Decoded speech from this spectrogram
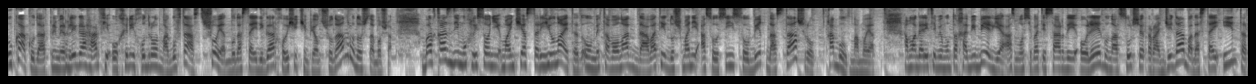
лукаку дар премер-лига ҳарфи охири худро нагуфтааст. Шояд бо дастаи дигар хоҳиши чемпион шуданро дошта бошад. Бар қасди мухлисони манчестер юнайтед ӯ метавонад даъвати душмани асосии собиқ дастаашро қабул намояд. Ҳамлагари тими мунтахаби белгия аз муносибати сарди оле гунар сулшер ранҷида ба дастаи интер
